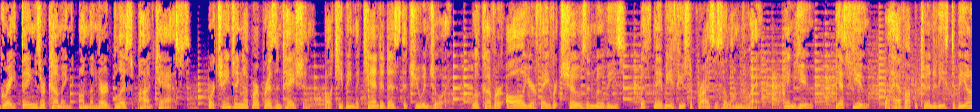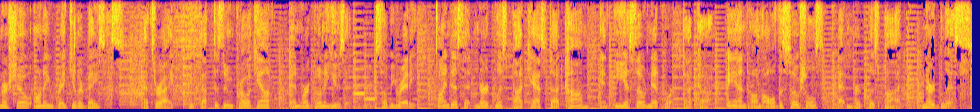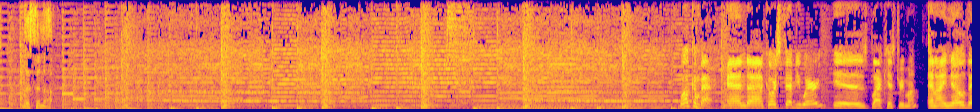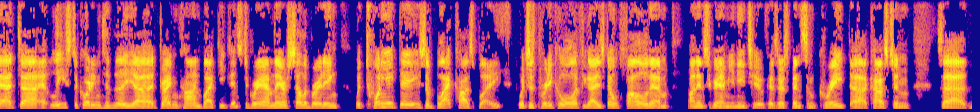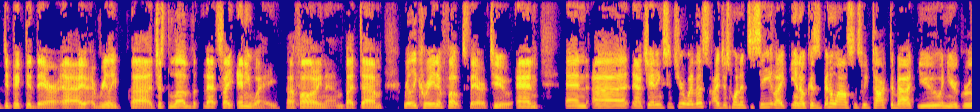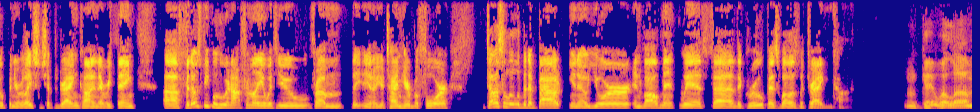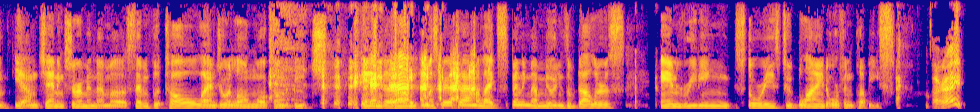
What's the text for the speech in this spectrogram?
Great things are coming on the Nerd Bliss podcast. We're changing up our presentation while keeping the candidness that you enjoy. We'll cover all your favorite shows and movies with maybe a few surprises along the way. And you, yes, you, will have opportunities to be on our show on a regular basis. That's right, we've got the Zoom Pro account and we're going to use it. So be ready. Find us at nerdblisspodcast.com and esonetwork.com and on all the socials at nerdblisspod. Nerd Bliss. Listen up. Welcome back. And uh, of course, February is Black History Month. And I know that uh, at least according to the uh, Dragon Con Black Geek Instagram, they are celebrating with 28 days of black cosplay, which is pretty cool. If you guys don't follow them on Instagram, you need to because there's been some great uh, costume uh, depicted there. I, I really uh, just love that site anyway, uh, following them. But um, really creative folks there too. And and uh, now, Channing, since you're with us, I just wanted to see, like, you know, because it's been a while since we've talked about you and your group and your relationship to Dragon Con and everything. Uh, for those people who are not familiar with you from the, you know, your time here before, tell us a little bit about, you know, your involvement with uh, the group as well as with Dragon Con. Okay, well, um, yeah, I'm Channing Sherman. I'm uh, seven foot tall. I enjoy long walks on the beach, and um, in my spare time, I like spending my millions of dollars and reading stories to blind orphan puppies. All right.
